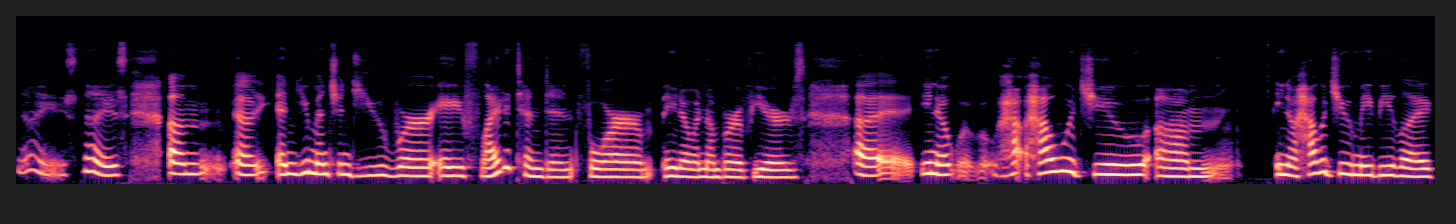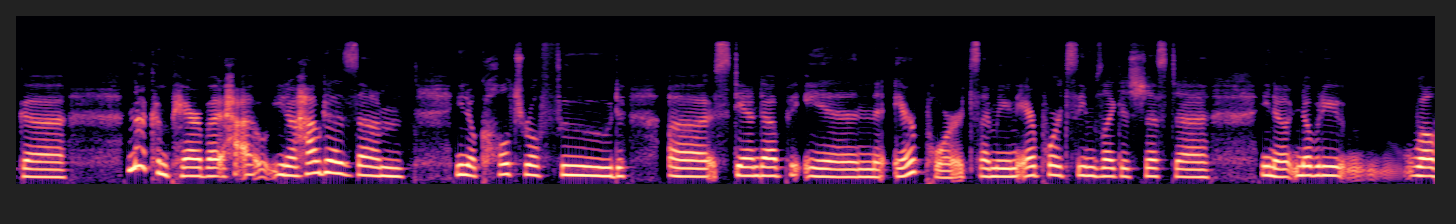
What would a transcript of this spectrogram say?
Nice, nice. Um, uh, and you mentioned you were a flight attendant for you know a number of years. Uh, you know, how how would you um, you know how would you maybe like uh, not compare, but how you know how does um, you know cultural food uh, stand up in airports. I mean, airports seems like it's just, uh, you know, nobody. Well,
